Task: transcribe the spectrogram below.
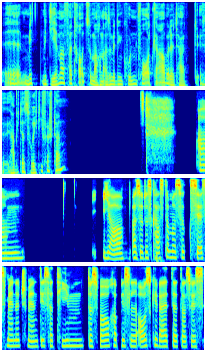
äh, mit, mit Yammer vertraut zu machen, also mit den Kunden vor Ort gearbeitet hat. Äh, Habe ich das so richtig verstanden? Ähm, ja, also das Customer Success Management, dieser Team, das war auch ein bisschen ausgeweitet. Also es,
